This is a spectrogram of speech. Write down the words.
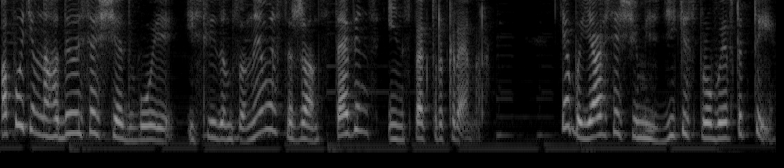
А потім нагодилися ще двоє, і слідом за ними сержант Стебінс і інспектор Кремер. Я боявся, що міс Дікі спробує втекти,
